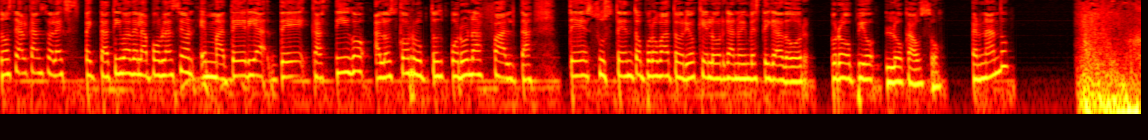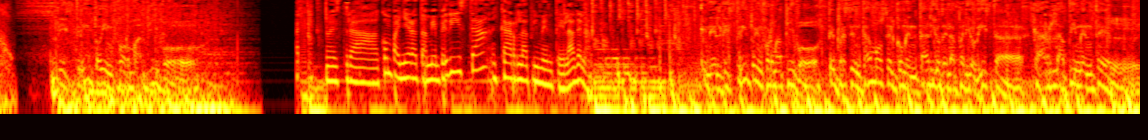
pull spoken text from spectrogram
no se alcanzó la expectativa de la población en materia de castigo a los corruptos por una falta de sustento probatorio que el órgano investigador propio lo causó. Fernando. Distrito Informativo. Nuestra compañera también pedista, Carla Pimentel. Adelante. En el Distrito Informativo te presentamos el comentario de la periodista Carla Pimentel.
